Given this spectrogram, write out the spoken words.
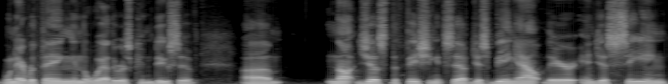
when everything and the weather is conducive. Um, not just the fishing itself, just being out there and just seeing,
